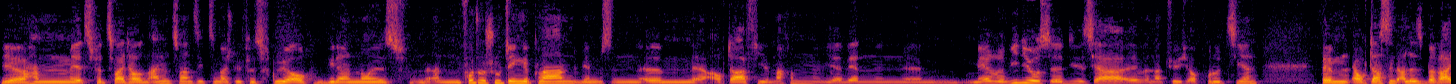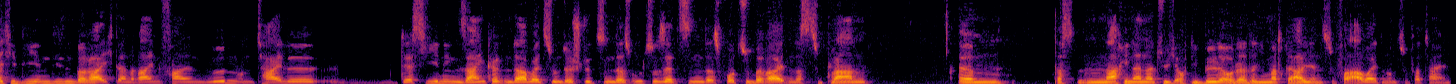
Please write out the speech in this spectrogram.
Wir haben jetzt für 2021 zum Beispiel fürs Frühjahr auch wieder ein neues ein Fotoshooting geplant. Wir müssen ähm, auch da viel machen. Wir werden ähm, mehrere Videos äh, dieses Jahr äh, natürlich auch produzieren. Ähm, auch das sind alles Bereiche, die in diesen Bereich dann reinfallen würden und Teile desjenigen sein könnten, dabei zu unterstützen, das umzusetzen, das vorzubereiten, das zu planen, ähm, das im Nachhinein natürlich auch die Bilder oder die Materialien zu verarbeiten und zu verteilen.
